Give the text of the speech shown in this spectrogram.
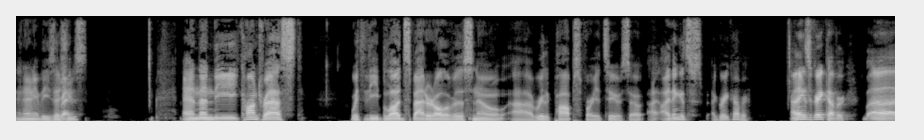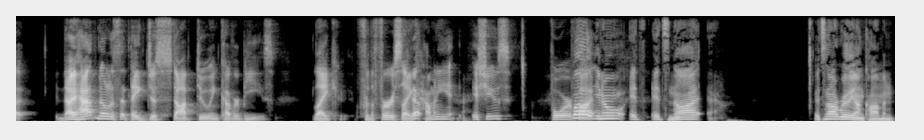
in any of these Right. issues. And then the contrast with the blood spattered all over the snow uh, really pops for you too. So I, I think it's a great cover. I think it's a great cover. Uh, I have noticed that they just stopped doing cover Bs, like for the first like Yep. how many issues? four well, five. you know, it's it's not it's not really uncommon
